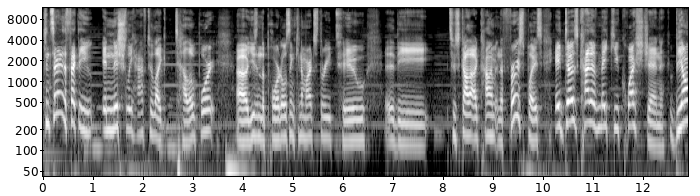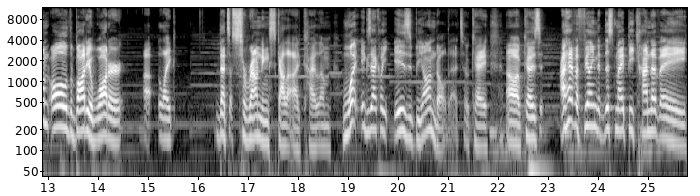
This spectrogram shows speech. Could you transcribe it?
considering the fact that you initially have to like teleport uh, using the portals in Kingdom Hearts 3 to uh, the to Scala Caelum in the first place, it does kind of make you question beyond all the body of water, uh, like that's surrounding Scala ad Caelum. What exactly is beyond all that, okay? Because uh, I have a feeling that this might be kind of a,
